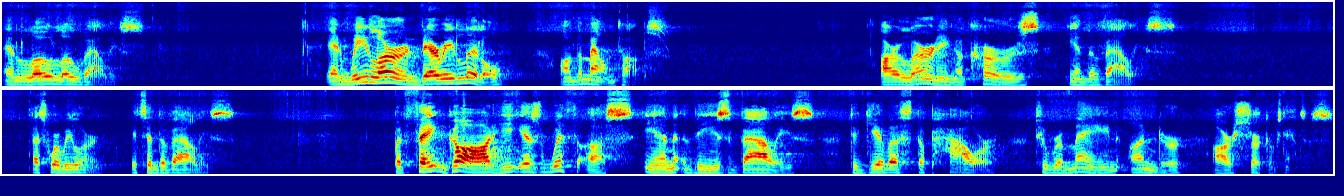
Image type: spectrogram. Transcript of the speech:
and low, low valleys. And we learn very little on the mountaintops. Our learning occurs in the valleys. That's where we learn. It's in the valleys. But thank God He is with us in these valleys to give us the power to remain under our circumstances.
